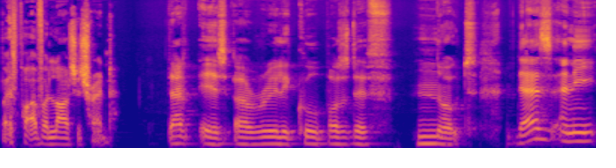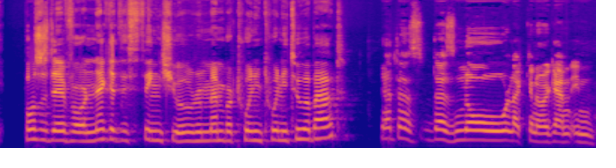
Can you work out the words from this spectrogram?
but it's part of a larger trend. That is a really cool positive note. There's any positive or negative things you will remember 2022 about? Yeah, there's there's no like you know again in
